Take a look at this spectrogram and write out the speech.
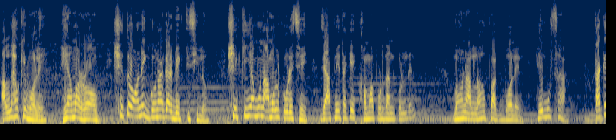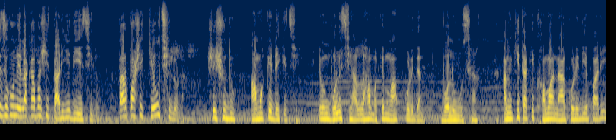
আল্লাহকে বলে হে আমার রব সে তো অনেক গোনাগার ব্যক্তি ছিল। সে কি এমন আমল করেছে যে আপনি তাকে ক্ষমা প্রদান করলেন? মহান আল্লাহ পাক বলেন, হে মুসা, তাকে যখন এলাকাবাসী তাড়িয়ে দিয়েছিল, তার পাশে কেউ ছিল না। সে শুধু আমাকে ডেকেছে এবং বলেছে, আল্লাহ আমাকে মাফ করে দেন। বলো মুসা, আমি কি তাকে ক্ষমা না করে দিয়ে পারি?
